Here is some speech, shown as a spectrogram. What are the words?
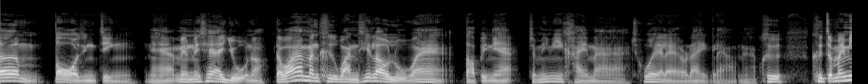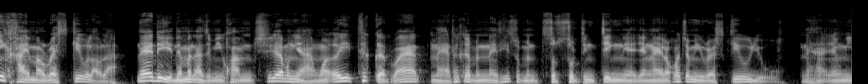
ริ่มโตจริงๆนะฮะมันไม่ใช่อายุเนาะแต่ว่ามันคือวันที่เรารู้ว่าต่อไปเนี้ยจะไม่มีใครมาช่วยอะไรเราได้อีกแล้วนะครับคือคือจะไม่มีใครมา rescue เราละในอดีตเนี่ยมันอาจจะมีความเชื่อบางอย่างว่าเอ้ยถ้าเกิดว่าแหมถ้าเกิดมันในที่สุดมันสุดๆจริงๆเนี่ยยังไงเราก็จะมี rescue อยู่นะฮะยังมี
